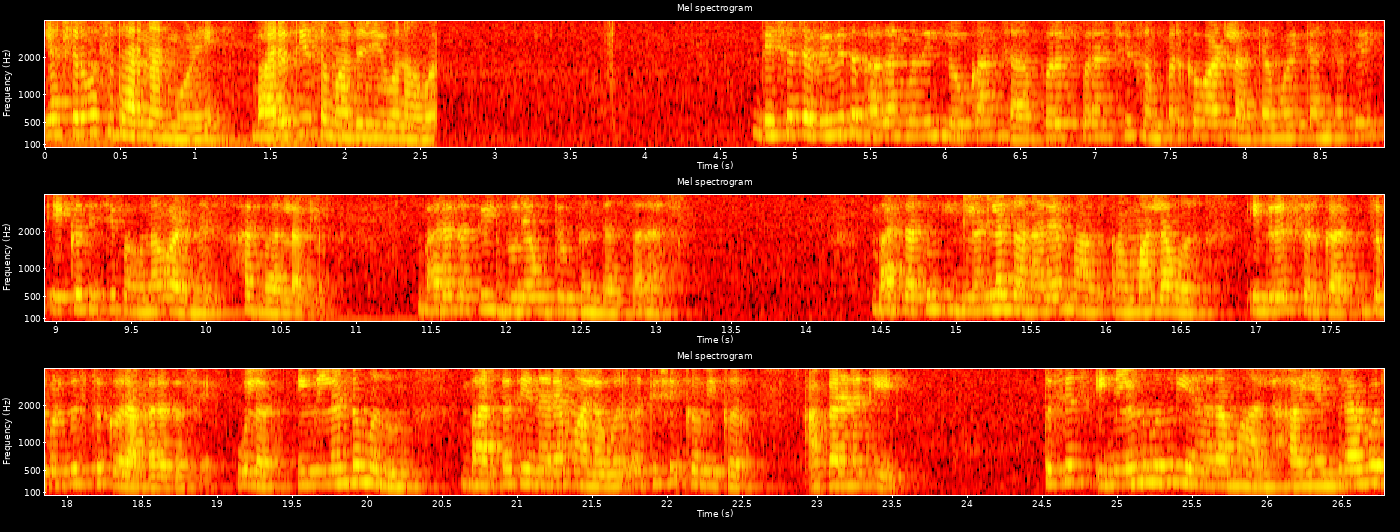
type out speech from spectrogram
या सर्व सुधारणांमुळे भारतीय समाज जीवनावर देशाच्या विविध भागांमधील लोकांचा परस्परांशी संपर्क वाढला त्यामुळे त्यांच्यातील एकतेची भावना वाढण्यास हातभार लागला. भारतातील जुन्या उद्योगधंद्यांचा ऱ्हास भारतातून इंग्लंडला जाणाऱ्या माग मालावर इंग्रज सरकार जबरदस्त कर आकारत असे. उलट इंग्लंडमधून भारतात येणाऱ्या मालावर अतिशय कमी कर आकारण्यात येईल. तसेच इंग्लंडमधून येणारा माल हा यंत्रावर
